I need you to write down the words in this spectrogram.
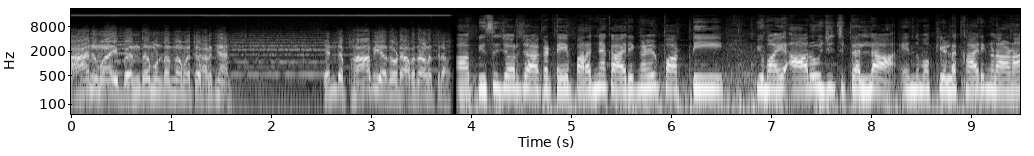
താനുമായി ബന്ധമുണ്ടെന്ന് മറ്റു അറിഞ്ഞാൽ എന്റെ ഭാവി അതോടെ അവതാളത്തിലാവും ആ, പി സി ജോർജ് ആകട്ടെ പറഞ്ഞ കാര്യങ്ങൾ പാർട്ടിയുമായി ആലോചിച്ചിട്ടല്ല എന്നുമൊക്കെയുള്ള കാര്യങ്ങളാണ്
